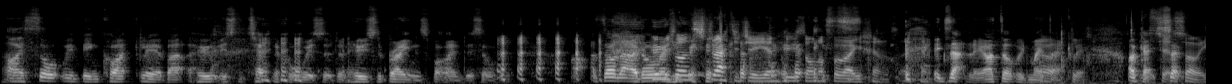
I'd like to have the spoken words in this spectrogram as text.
page I thought we'd been quite clear about who is the technical wizard and who's the brains behind this all. I thought that had already who's on been- strategy and who's on operations okay Exactly. I thought we'd made All that right. clear. Okay, So- so sorry,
